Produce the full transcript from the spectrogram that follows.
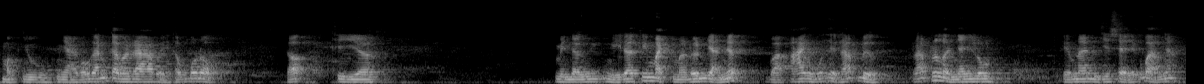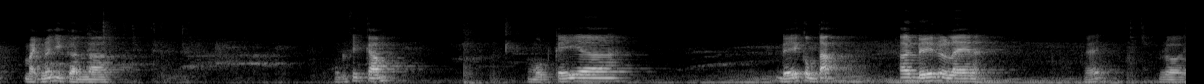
mặc dù nhà có gắn camera và hệ thống báo động. Đó thì mình đã nghĩ ra cái mạch mà đơn giản nhất và ai cũng có thể ráp được ráp rất là nhanh luôn thì hôm nay mình chia sẻ cho các bạn nhé mạch nó chỉ cần là một cái phích cắm một cái ờ, đế công tắc à, đế rơ le này đấy rồi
